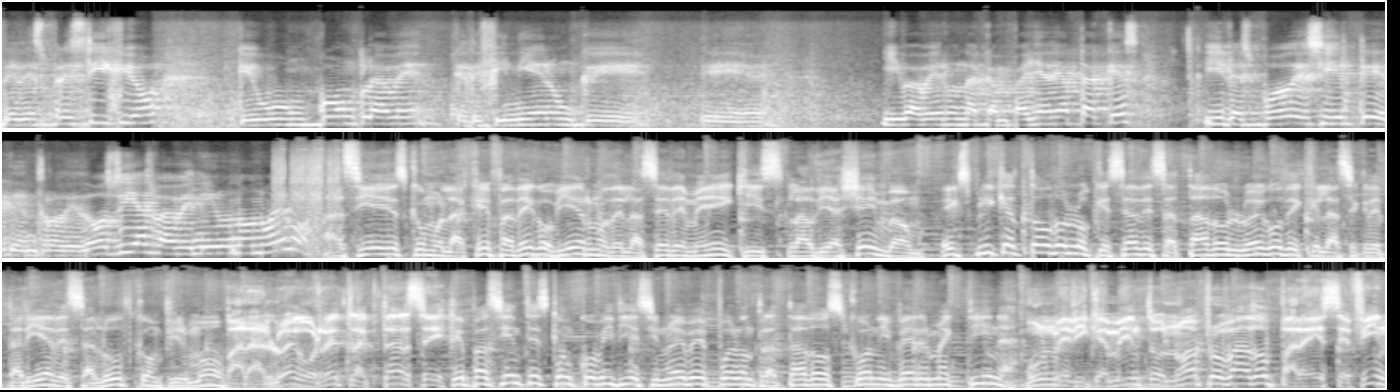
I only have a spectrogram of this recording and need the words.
de desprestigio, que hubo un cónclave, que definieron que eh, iba a haber una campaña de ataques y les puedo decir que dentro de dos días va a venir uno nuevo. Así es como la jefa de gobierno de la CDMX, Claudia Sheinbaum, explica todo lo que se ha desatado luego de que la Secretaría de Salud confirmó, para luego retractarse, que pacientes con COVID-19 fueron tratados con ivermectina, un medicamento no aprobado para ese fin.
